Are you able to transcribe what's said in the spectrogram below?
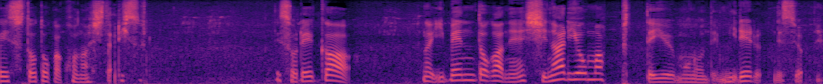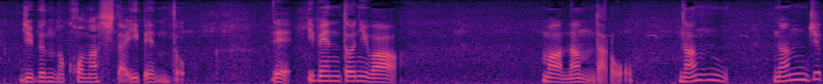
エストとかこなしたりする。でそれがのイベントがねシナリオマップっていうもので見れるんですよね。自分のこなしたイベント。でイベントにはまあなんだろう。何何十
